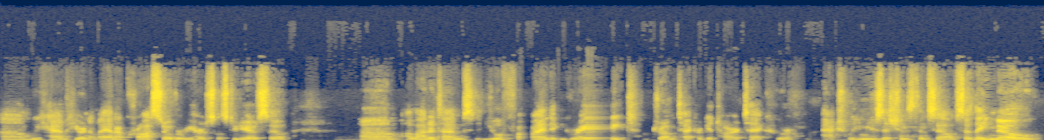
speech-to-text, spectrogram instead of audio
Um, we have here in Atlanta crossover rehearsal studios. So um, a lot of times you'll find a great drum tech or guitar tech who are actually musicians themselves. So they know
